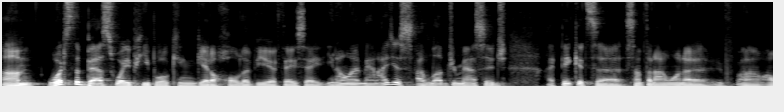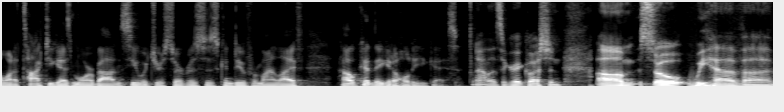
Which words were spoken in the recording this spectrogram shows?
Um, what's the best way people can get a hold of you if they say, you know what, man, I just I loved your message. I think it's uh, something I want to uh, I want to talk to you guys more about and see what your services can do for my life. How could they get a hold of you guys? Oh, that's a great question. Um, so we have, uh,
